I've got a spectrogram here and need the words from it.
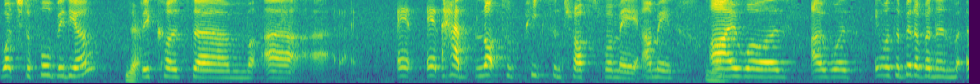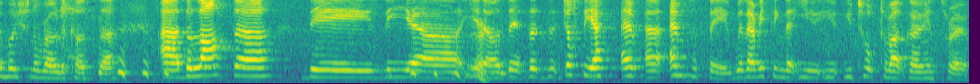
watch the full video Yes. because um, uh, it it had lots of peaks and troughs for me. I mean, I was I was it was a bit of an emotional roller coaster. uh, the laughter. The the uh, you know the, the, the just the em- uh, empathy with everything that you, you, you talked about going through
